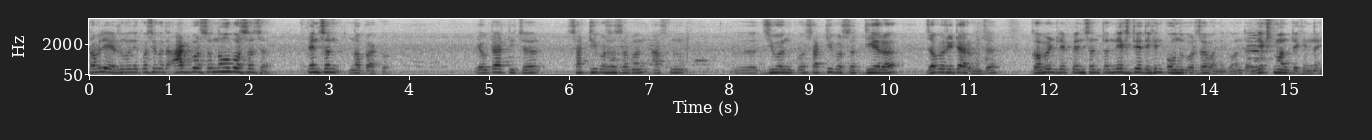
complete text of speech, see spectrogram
तपाईँले हेर्नु भने कसैको त आठ वर्ष नौ वर्ष छ। पेन्सन नपाएको। एउटा टिचर साठी वर्षसम्म आफ्नो जीवनको साठी वर्ष दिएर जब रिटायर हुन्छ गभर्मेन्टले पेन्सन त नेक्स्ट डेदेखि पाउनुपर्छ भनेको हो नि त। नेक्स्ट मन्थदेखि नै।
